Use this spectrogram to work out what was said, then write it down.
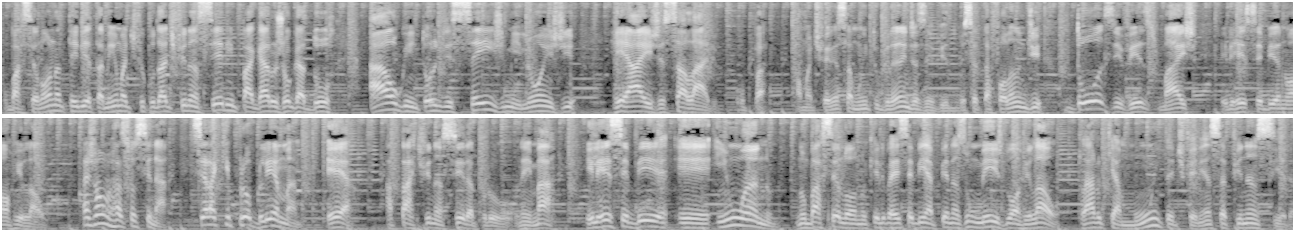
O Barcelona teria também uma dificuldade financeira em pagar o jogador, algo em torno de 6 milhões de reais de salário. Opa, há uma diferença muito grande, Azevedo. Você está falando de 12 vezes mais ele recebia no Al Hilal. Mas vamos raciocinar. Será que problema é a parte financeira para o Neymar? Ele receber eh, em um ano no Barcelona o que ele vai receber em apenas um mês do Al Hilal, claro que há muita diferença financeira.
